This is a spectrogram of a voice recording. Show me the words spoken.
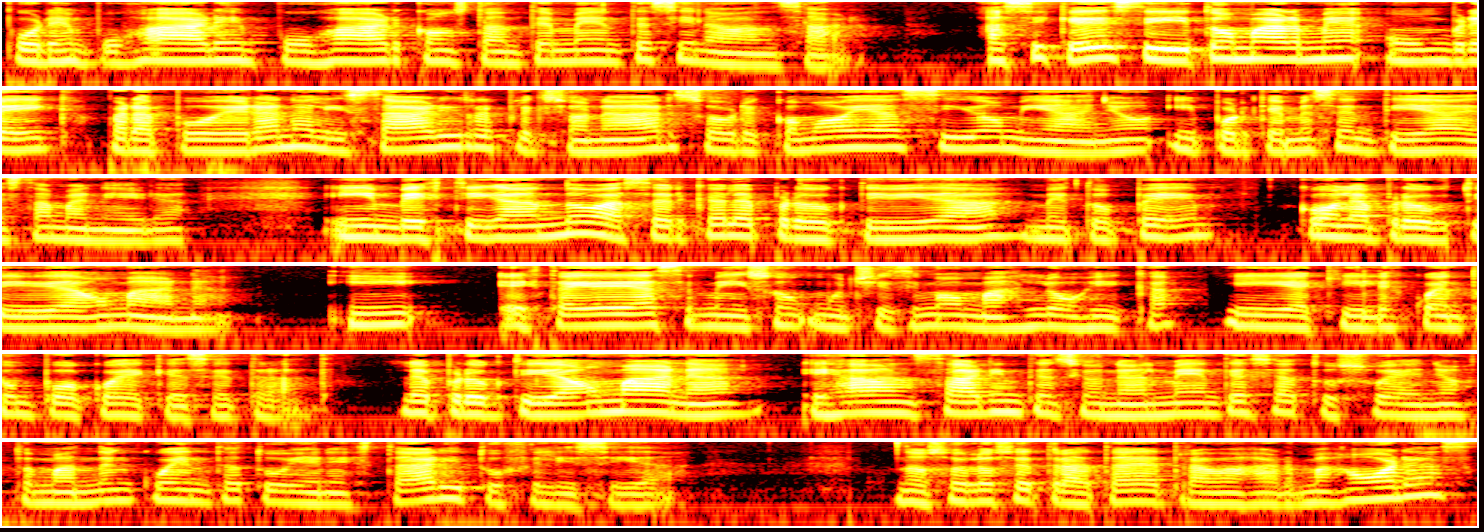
por empujar, empujar constantemente sin avanzar. Así que decidí tomarme un break para poder analizar y reflexionar sobre cómo había sido mi año y por qué me sentía de esta manera. Investigando acerca de la productividad, me topé con la productividad humana y esta idea se me hizo muchísimo más lógica y aquí les cuento un poco de qué se trata. La productividad humana es avanzar intencionalmente hacia tus sueños tomando en cuenta tu bienestar y tu felicidad. No solo se trata de trabajar más horas,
